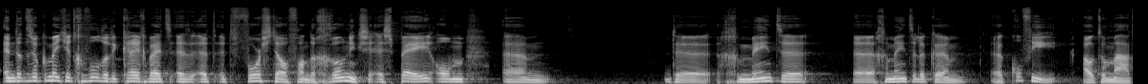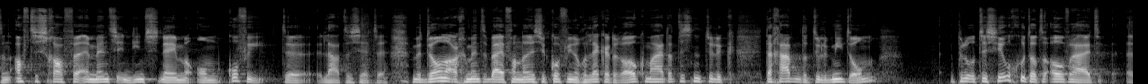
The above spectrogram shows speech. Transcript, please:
En dat is ook een beetje het gevoel dat ik kreeg bij het, het, het, het voorstel van de Groningse SP... om ehm, de gemeente, eh, gemeentelijke eh, koffieautomaten af te schaffen... en mensen in dienst te nemen om koffie te laten zetten. Met wel een argument erbij van dan is de koffie nog lekkerder ook... maar dat is natuurlijk, daar gaat het natuurlijk niet om... Ik bedoel, het is heel goed dat de overheid eh,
